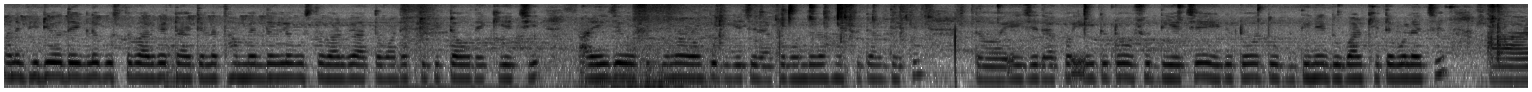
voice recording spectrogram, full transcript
মানে ভিডিও দেখলে বুঝতে পারবে টাইটেলে থাম্বেল দেখলে বুঝতে পারবে, আর তোমাদের টিকিটটাও দেখিয়েছি। আর এই যে ওষুধগুলো আমাকে দিয়েছে, দেখো বন্ধুরা হসপিটাল থেকে। তো এই যে দেখো, এই দুটো ওষুধ দিয়েছে, এই দুটো দিনে দুবার খেতে বলেছে। আর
